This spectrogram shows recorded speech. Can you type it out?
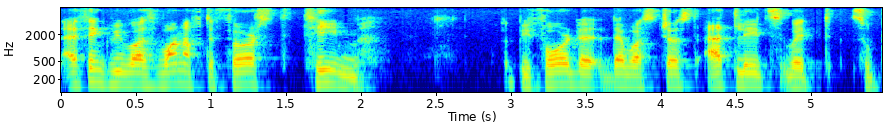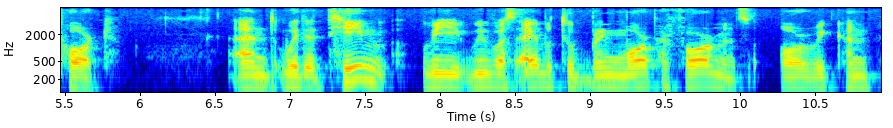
I think we was one of the first team. Before the, there was just athletes with support, and with a team we we was able to bring more performance, or we can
